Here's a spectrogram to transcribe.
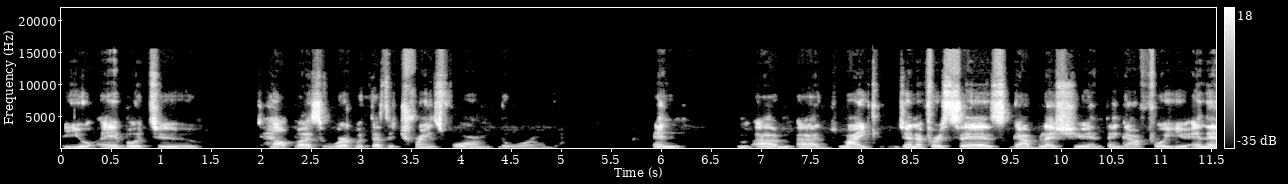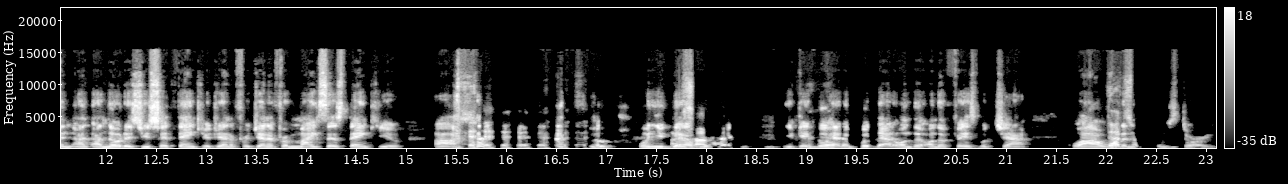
you're able to help us work with us to transform the world. And um, uh, Mike, Jennifer says, God bless you and thank God for you. And then I, I noticed you said, thank you, Jennifer. Jennifer, Mike says, thank you. Uh, so when you get up, you can go ahead and put that on the on the Facebook chat. Wow, That's, what an awesome story.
